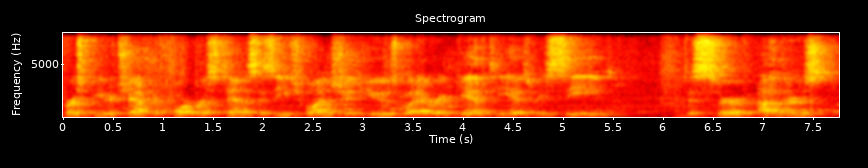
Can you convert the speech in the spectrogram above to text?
1 Peter chapter 4, verse 10, it says, Each one should use whatever gift he has received to serve others,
